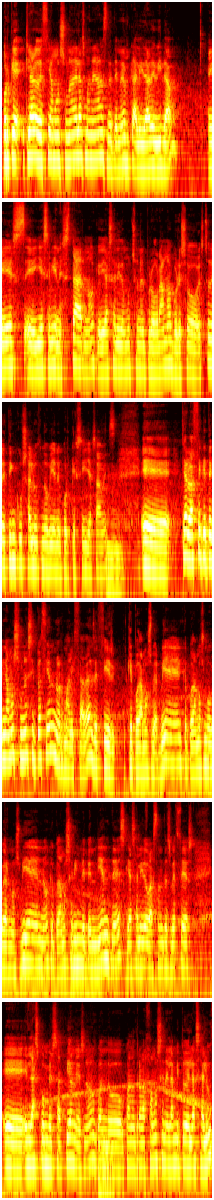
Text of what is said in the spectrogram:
porque claro, decíamos, una de las maneras de tener calidad de vida es, eh, y ese bienestar, ¿no? que hoy ha salido mucho en el programa, por eso esto de Tinku Salud no viene porque sí, ya sabes. Mm. Eh, claro, hace que tengamos una situación normalizada, es decir, que podamos ver bien, que podamos movernos bien, ¿no? que podamos ser independientes, que ha salido bastantes veces eh, en las conversaciones ¿no? cuando, mm. cuando trabajamos en el ámbito de la salud,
